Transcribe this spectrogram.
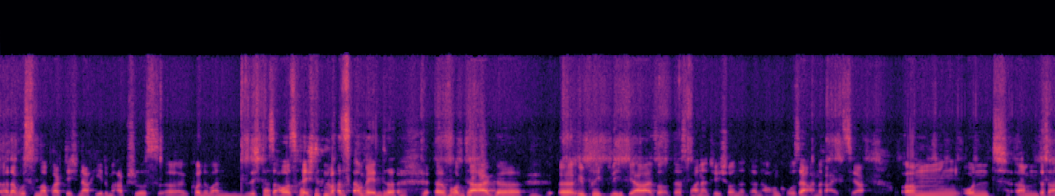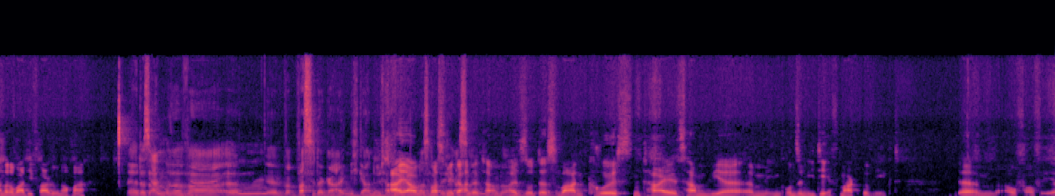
Äh, da wusste man praktisch nach jedem Abschluss, äh, konnte man sich das ausrechnen, was am Ende äh, vom Tag äh, übrig blieb. Ja, also das war natürlich schon dann auch ein großer Anreiz. Ja. Ähm, und ähm, das andere war die Frage nochmal? Äh, das andere war, ähm, äh, was Sie da eigentlich gehandelt haben. Ah ja, was, was wir gehandelt haben. Oder? Also das waren größtenteils haben wir in unserem ETF-Markt bewegt ähm, auf, auf äh,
